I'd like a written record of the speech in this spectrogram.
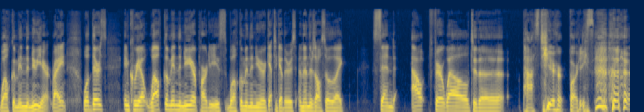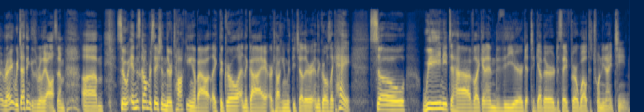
welcome in the new year right well there's in korea welcome in the new year parties welcome in the new year get-togethers and then there's also like send out farewell to the past year parties, right? Which I think is really awesome. Um, so in this conversation, they're talking about like the girl and the guy are talking with each other, and the girl's like, "Hey, so we need to have like an end of the year get together to say farewell to 2019."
